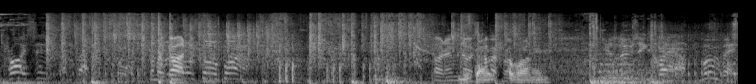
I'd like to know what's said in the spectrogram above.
Prices and back to source. Oh my god. Oh, I don't even know where it's guy coming from. around. You're losing ground. Move it.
